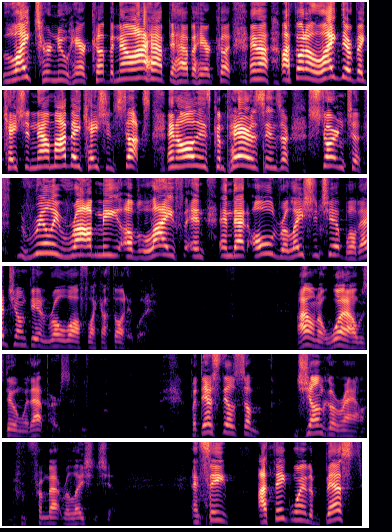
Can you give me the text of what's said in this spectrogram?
liked her new haircut, but now I have to have a haircut. And I, I thought I liked their vacation, now my vacation sucks. And all these comparisons are starting to really rob me of life. And, and that old relationship, well, that junk didn't roll off like I thought it would. I don't know what I was doing with that person. but there's still some junk around from that relationship. And see, I think one of the best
